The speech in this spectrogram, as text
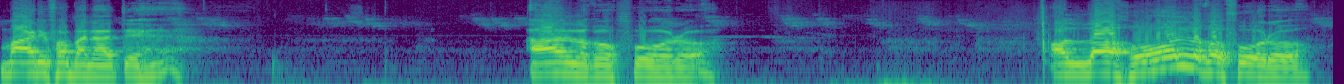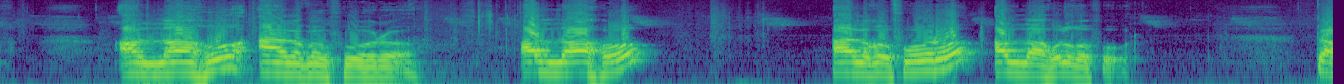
معرفہ بناتے ہیں۔ الغفور۔ اللہ الغفور اللہ الغفور اللہ الغفور اللہ الغفور تو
